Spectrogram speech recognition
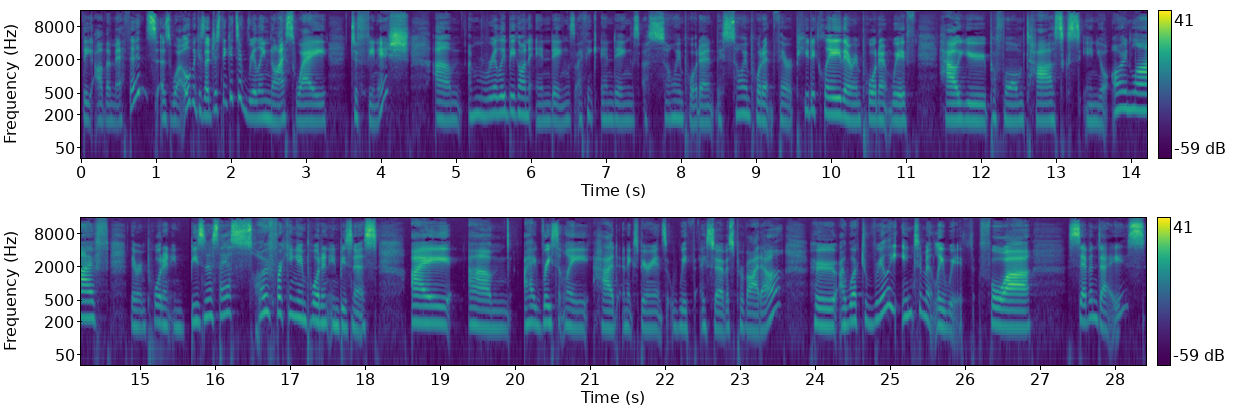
the other methods as well because I just think it's a really nice way to finish. Um, I'm really big on endings. I think endings are so important. They're so important therapeutically, they're important with how you perform tasks in your own life, they're important in business. They are so freaking important in business. I um, I recently had an experience with a service provider who I worked really intimately with for seven days.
